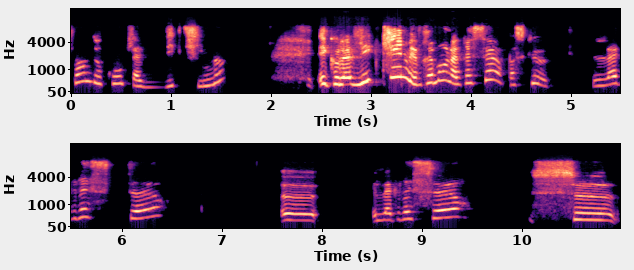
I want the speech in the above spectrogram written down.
fin de compte la victime et que la victime est vraiment l'agresseur parce que l'agresseur euh, l'agresseur se.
